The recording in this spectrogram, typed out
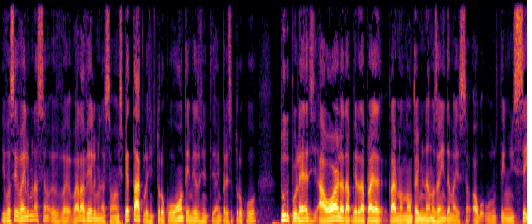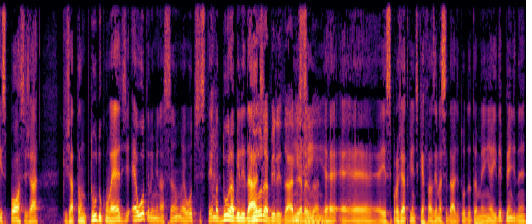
e você vai iluminação, vai, vai lá ver a iluminação. É um espetáculo. A gente trocou ontem mesmo, a, gente, a empresa trocou tudo por LED. A orla da beira da praia, claro, não, não terminamos ainda, mas tem uns seis postes já que já estão tudo com LED. É outra iluminação, é outro sistema, durabilidade. Durabilidade, é Enfim, é verdade. É, é, esse projeto que a gente quer fazer na cidade toda também, aí depende, né?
